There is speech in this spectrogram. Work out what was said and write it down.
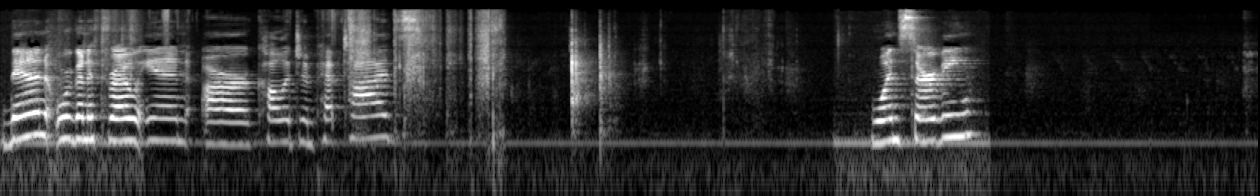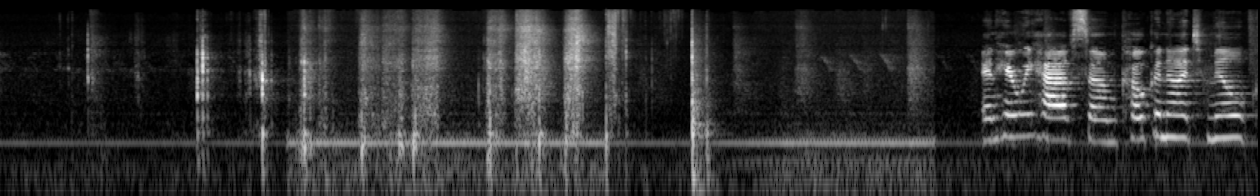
Then we're going to throw in our collagen peptides. One serving And here we have some coconut milk.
